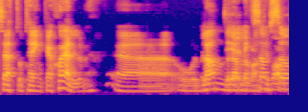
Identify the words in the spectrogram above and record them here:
sätt att tänka själv. Eh, och ibland Det är liksom så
